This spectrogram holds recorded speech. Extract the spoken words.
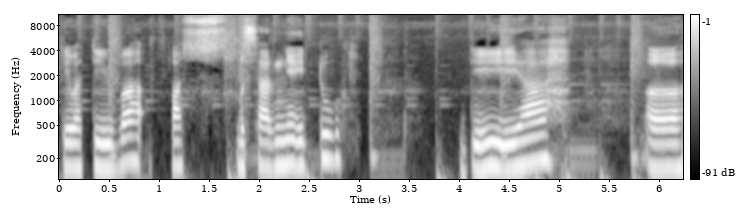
tiba-tiba pas besarnya itu dia uh,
